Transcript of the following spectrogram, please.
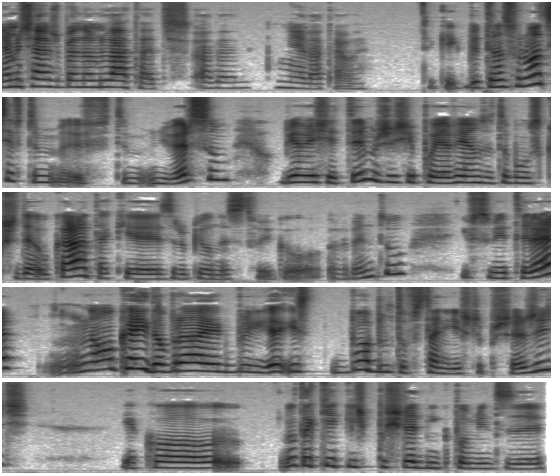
Ja myślałam, że będą latać, ale nie latały. Tak jakby transformacja w tym, w tym uniwersum objawia się tym, że się pojawiają za tobą skrzydełka, takie zrobione z twojego elementu i w sumie tyle. No okej, okay, dobra, jakby jest, byłabym to w stanie jeszcze przeżyć jako no taki jakiś pośrednik pomiędzy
